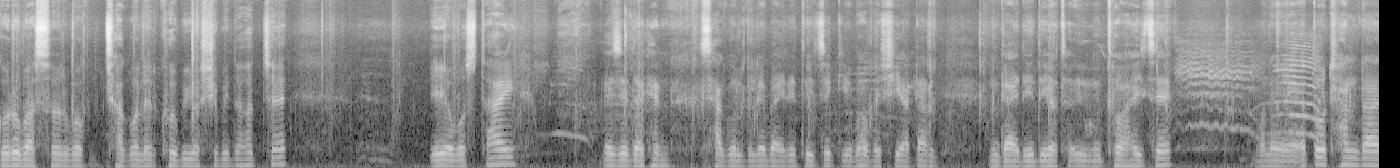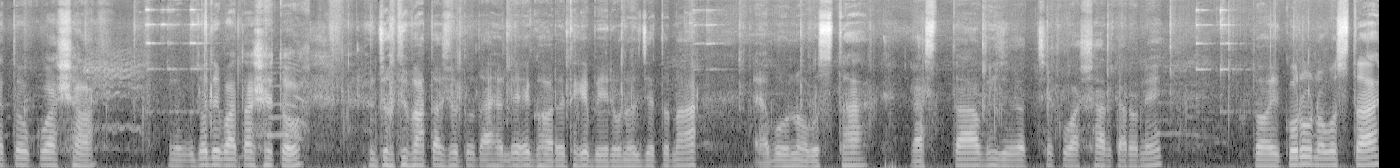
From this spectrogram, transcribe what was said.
গরু, বাছুর ছাগলের খুবই অসুবিধা হচ্ছে। এই অবস্থায় এই যে দেখেন ছাগলগুলো বাইরে থুইছে, কীভাবে শিয়াটার গায়ে দিয়ে থ- থোয়া হয়েছে মানে এত ঠান্ডা, এত কুয়াশা। মানে যদি বাতাস হতো যদি বাতাস হতো তাহলে ঘরে থেকে বেরোনো যেত না। এমন অবস্থা, রাস্তা ভিজে যাচ্ছে কুয়াশার কারণে। তো এই করুণ অবস্থা,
